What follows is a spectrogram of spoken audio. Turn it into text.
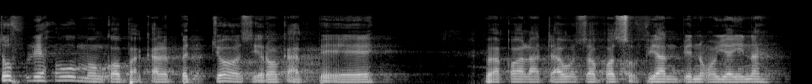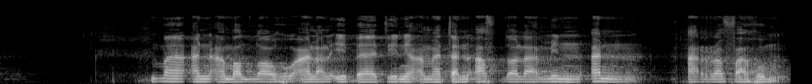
Tuflihu mongko bakal bejo sira kabeh wa qala dawu sapa Sufyan bin Uyainah ma an'amallahu 'alal ibadi ni'matan afdala min an arrafahum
